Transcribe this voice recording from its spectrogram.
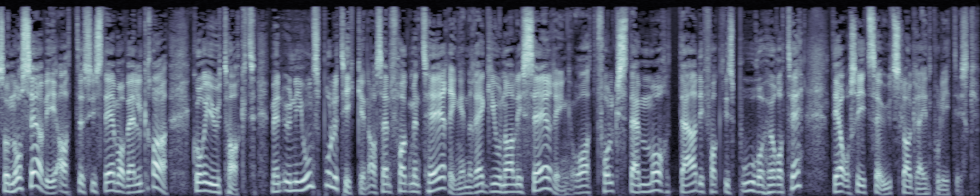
Så nå ser vi at system og velgere går i utakt. Men unionspolitikken, altså en fragmentering, en region regionalisering, og at folk stemmer der de faktisk bor og hører til, det har også gitt seg utslag rent politisk.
